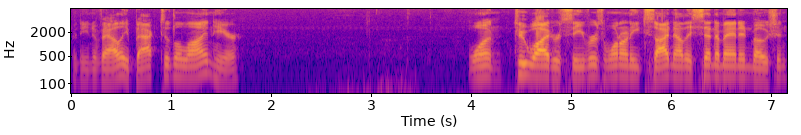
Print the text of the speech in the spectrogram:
Medina Valley back to the line here. One, two wide receivers, one on each side. Now they send a man in motion.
